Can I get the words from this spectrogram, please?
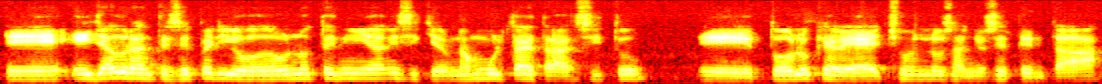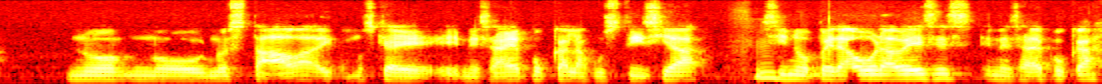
Eh, ella durante ese periodo no tenía ni siquiera una multa de tránsito, eh, todo lo que había hecho en los años 70 no, no, no estaba, digamos que en esa época la justicia, si no opera ahora a veces, en esa época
